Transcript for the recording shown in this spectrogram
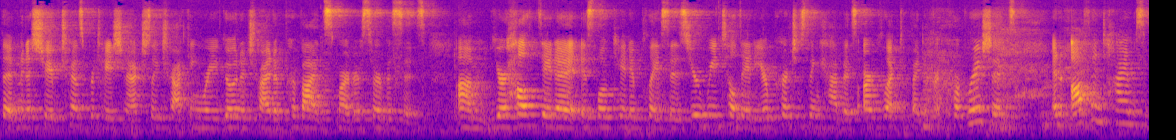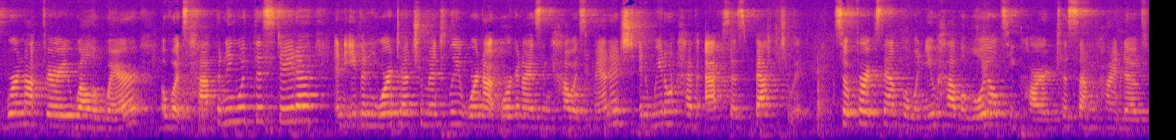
the Ministry of Transportation actually tracking where you go to try to provide smarter services. Um, your health data is located places, your retail data, your purchasing habits are collected by different corporations. And oftentimes, we're not very well aware of what's happening with this data, and even more detrimentally, we're not organizing how it's managed, and we don't have access back to it. So for example, when you have a loyalty card to some kind of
